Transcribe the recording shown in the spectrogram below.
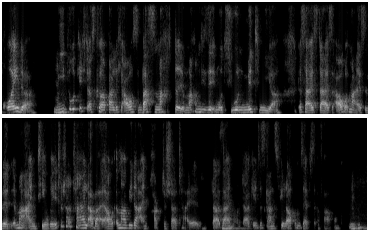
Freude. Wie mhm. drücke ich das körperlich aus? Was macht, äh, machen diese Emotionen mit mir? Das heißt, da ist auch immer, es wird immer ein theoretischer Teil, aber auch immer wieder ein praktischer Teil da sein. Mhm. Und da geht es ganz viel auch um Selbsterfahrung. Mhm.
